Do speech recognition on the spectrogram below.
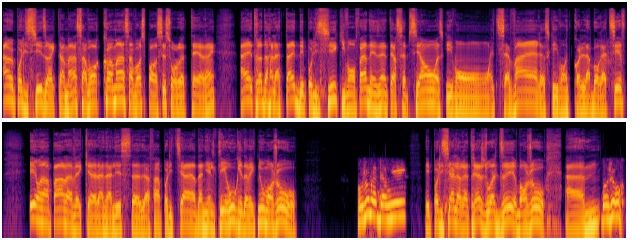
à un policier directement, savoir comment ça va se passer sur le terrain, être dans la tête des policiers qui vont faire des interceptions. Est-ce qu'ils vont être sévères? Est-ce qu'ils vont être collaboratifs? Et on en parle avec euh, l'analyste d'affaires politiques, Daniel Clérou, qui est avec nous. Bonjour. Bonjour, M. Bernier. Et policier à la retraite, je dois le dire. Bonjour. Euh, Bonjour.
